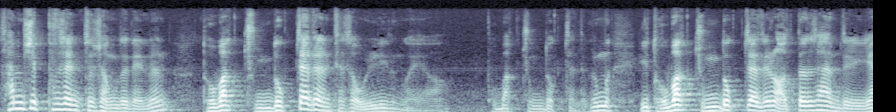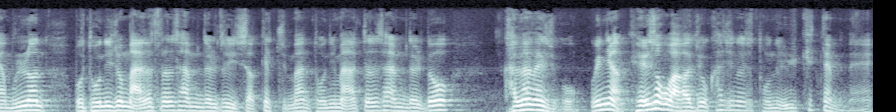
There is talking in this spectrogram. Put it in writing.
30% 정도 되는 도박 중독자들한테서 올리는 거예요. 도박 중독자들. 그러면 이 도박 중독자들은 어떤 사람들이냐? 물론 뭐 돈이 좀 많았던 사람들도 있었겠지만 돈이 많았던 사람들도 가난해지고 왜냐? 계속 와가지고 카지노에서 돈을 잃기 때문에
